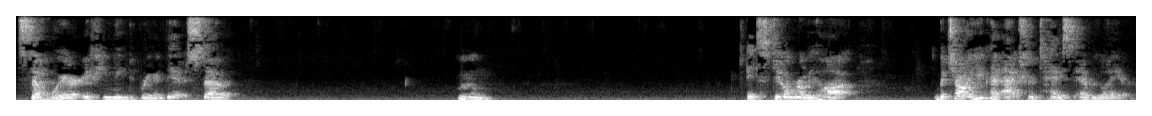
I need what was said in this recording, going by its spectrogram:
somewhere if you need to bring a dish. So, hmm. It's still really hot. But y'all, you can actually taste every layer.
